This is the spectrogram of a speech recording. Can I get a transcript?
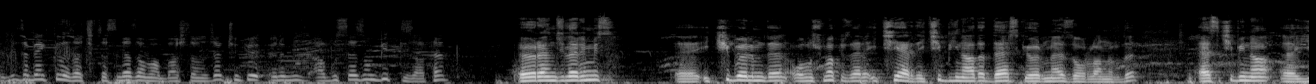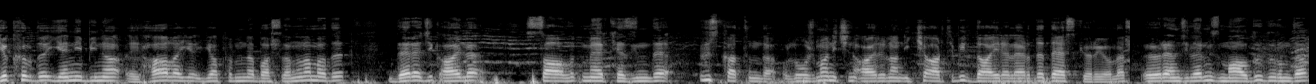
Biz de bekliyoruz açıkçası ne zaman başlanacak. Çünkü önümüz bu sezon bitti zaten. Öğrencilerimiz e, iki bölümden oluşmak üzere iki yerde, iki binada ders görmeye zorlanıldı. Eski bina e, yıkıldı, yeni bina e, hala yapımına başlanılamadı. Derecik Aile Sağlık Merkezi'nde üst katında lojman için ayrılan 2 artı 1 dairelerde ders görüyorlar. Öğrencilerimiz mağdur durumda.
